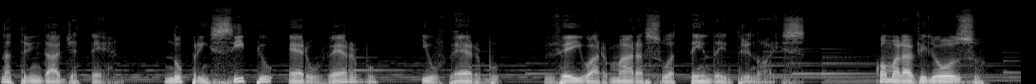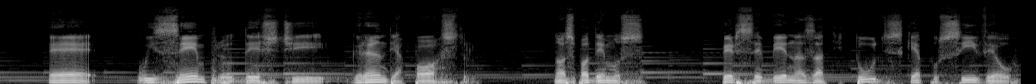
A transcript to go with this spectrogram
na Trindade eterna. No princípio era o Verbo, e o Verbo veio armar a sua tenda entre nós. Quão maravilhoso é o exemplo deste grande apóstolo, nós podemos perceber nas atitudes que é possível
